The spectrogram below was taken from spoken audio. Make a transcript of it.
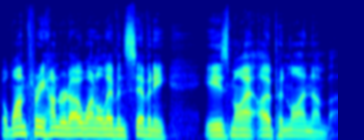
But 1300 01 1170 is my open line number.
